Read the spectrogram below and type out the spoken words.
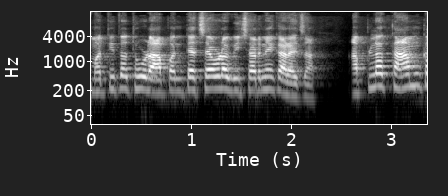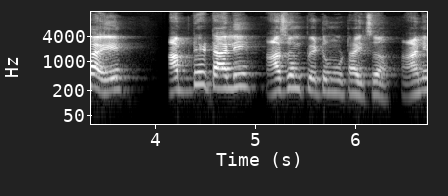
मग तिथं थोडं आपण त्याचा एवढा विचार नाही करायचा. आपलं काम काय आहे? अपडेट आली अजून पेटून उठायचं आणि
